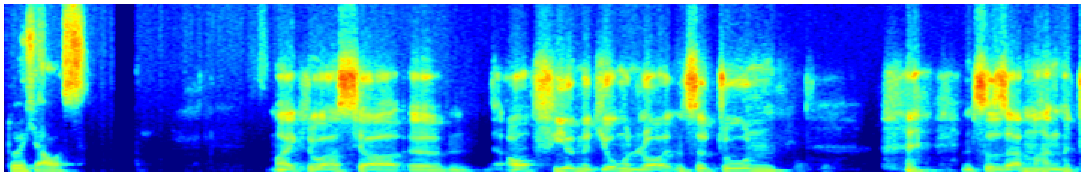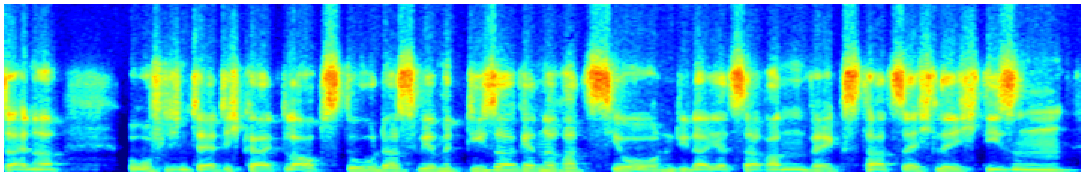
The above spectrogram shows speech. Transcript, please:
Durchaus. Mike, du hast ja äh, auch viel mit jungen Leuten zu tun im Zusammenhang mit deiner beruflichen Tätigkeit. Glaubst du, dass wir mit dieser Generation, die da jetzt heranwächst, tatsächlich diesen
